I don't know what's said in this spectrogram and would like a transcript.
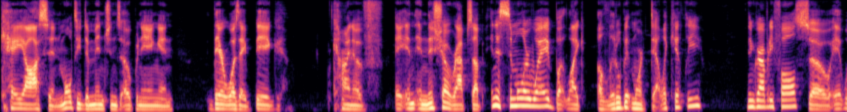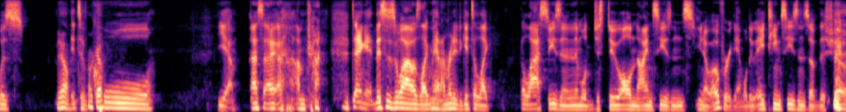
chaos and multi dimensions opening, and there was a big kind of. In, in this show wraps up in a similar way, but like a little bit more delicately than Gravity Falls. So it was yeah it's a okay. cool yeah I, I i'm trying dang it this is why i was like man i'm ready to get to like the last season and then we'll just do all nine seasons you know over again. We'll do 18 seasons of this show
